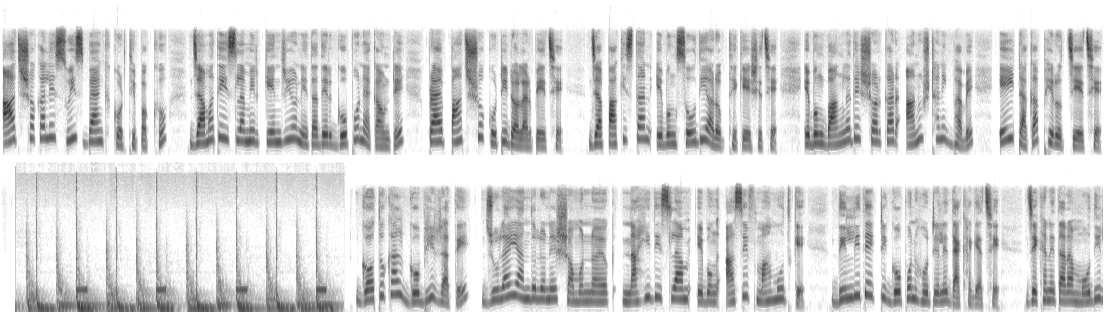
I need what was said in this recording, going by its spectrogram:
আজ সকালে সুইস ব্যাংক কর্তৃপক্ষ জামাতে ইসলামীর কেন্দ্রীয় নেতাদের গোপন অ্যাকাউন্টে প্রায় পাঁচশো কোটি ডলার পেয়েছে, যা পাকিস্তান এবং সৌদি আরব থেকে এসেছে এবং বাংলাদেশ সরকার আনুষ্ঠানিকভাবে এই টাকা ফেরত চেয়েছে। গতকাল গভীর রাতে জুলাই আন্দোলনের সমন্বয়ক নাহিদ ইসলাম এবং আসিফ মাহমুদকে দিল্লিতে একটি গোপন হোটেলে দেখা গেছে, যেখানে তারা মোদির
